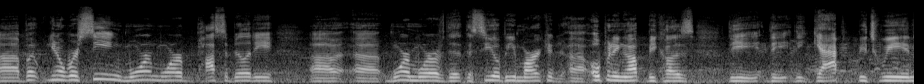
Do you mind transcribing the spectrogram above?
Uh, but you know, we're seeing more and more possibility, uh, uh, more and more of the, the COB market uh, opening up because the, the the gap between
